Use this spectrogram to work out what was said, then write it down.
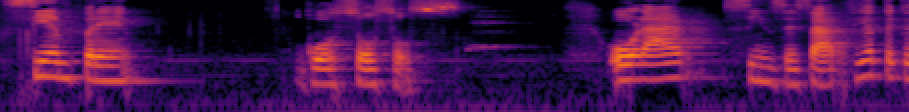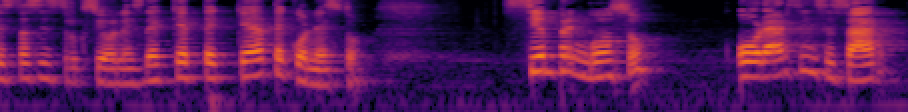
siempre gozosos, orar sin cesar. Fíjate que estas instrucciones, de que te quédate con esto. Siempre en gozo, orar sin cesar,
